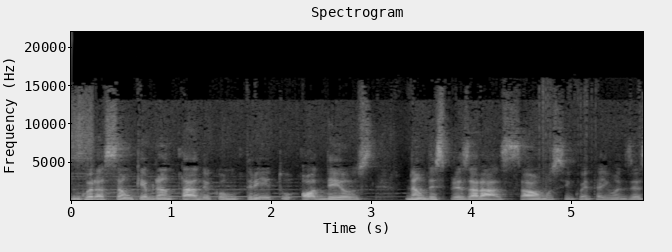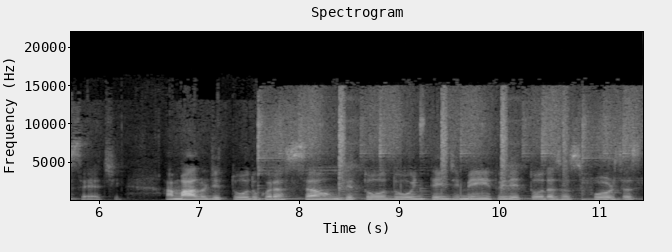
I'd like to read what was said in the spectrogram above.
um coração quebrantado e contrito, ó Deus, não desprezarás. Salmos 51, 17 amá-lo de todo o coração, de todo o entendimento e de todas as forças,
